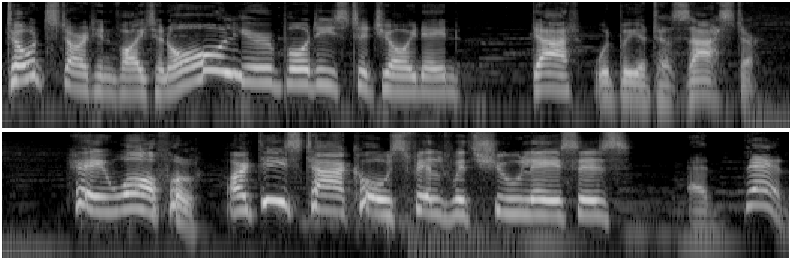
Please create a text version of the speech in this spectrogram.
Don't start inviting all your buddies to join in. That would be a disaster. Hey, Waffle, are these tacos filled with shoelaces? And then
